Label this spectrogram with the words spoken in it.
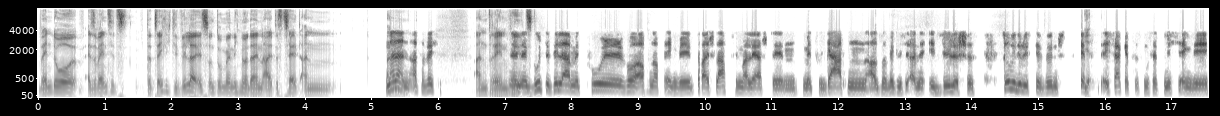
wenn du, also wenn es jetzt tatsächlich die Villa ist und du mir nicht nur dein altes Zelt an, Nein, nein, einfach wirklich andrehen eine, eine willst. gute Villa mit Pool, wo auch noch irgendwie drei Schlafzimmer leer stehen, mit Garten, also wirklich ein idyllisches, so wie du es dir wünschst. Jetzt, Ich sag jetzt, es muss jetzt nicht irgendwie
